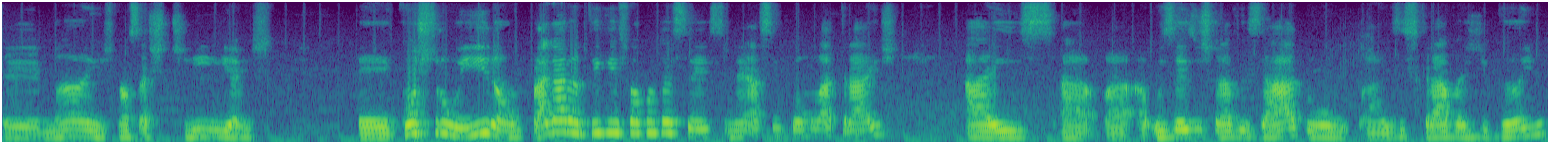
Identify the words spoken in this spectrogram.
é, mães, nossas tias, é, construíram para garantir que isso acontecesse, né? assim como lá atrás as, a, a, os ex-escravizados ou as escravas de ganho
